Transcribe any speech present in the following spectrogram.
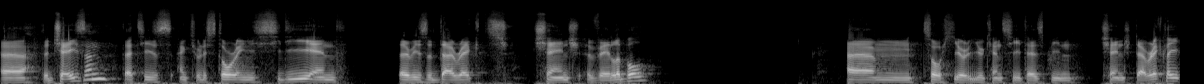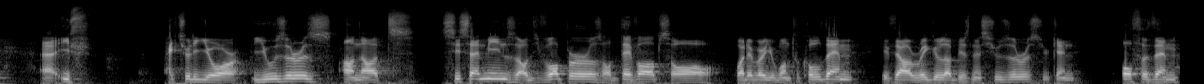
uh, the JSON that is actually stored in etcd, and there is a direct change available. Um, so here you can see it has been changed directly. Uh, if actually your users are not sysadmins or developers or DevOps or whatever you want to call them. If they are regular business users, you can offer them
